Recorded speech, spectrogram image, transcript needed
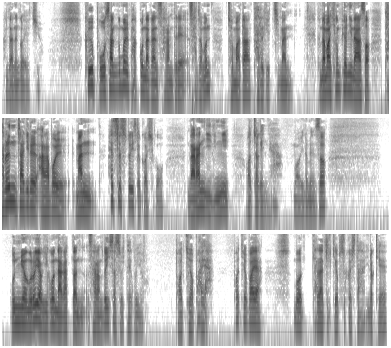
한다는 거였지요. 그 보상금을 받고 나간 사람들의 사정은 저마다 다르겠지만 그나마 형편이 나아서 다른 자리를 알아볼 만 했을 수도 있을 것이고 나란 일이니 어쩌겠냐 뭐 이러면서 운명으로 여기고 나갔던 사람도 있었을 테고요. 버텨봐야 버텨봐야 뭐 달라질 게 없을 것이다 이렇게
